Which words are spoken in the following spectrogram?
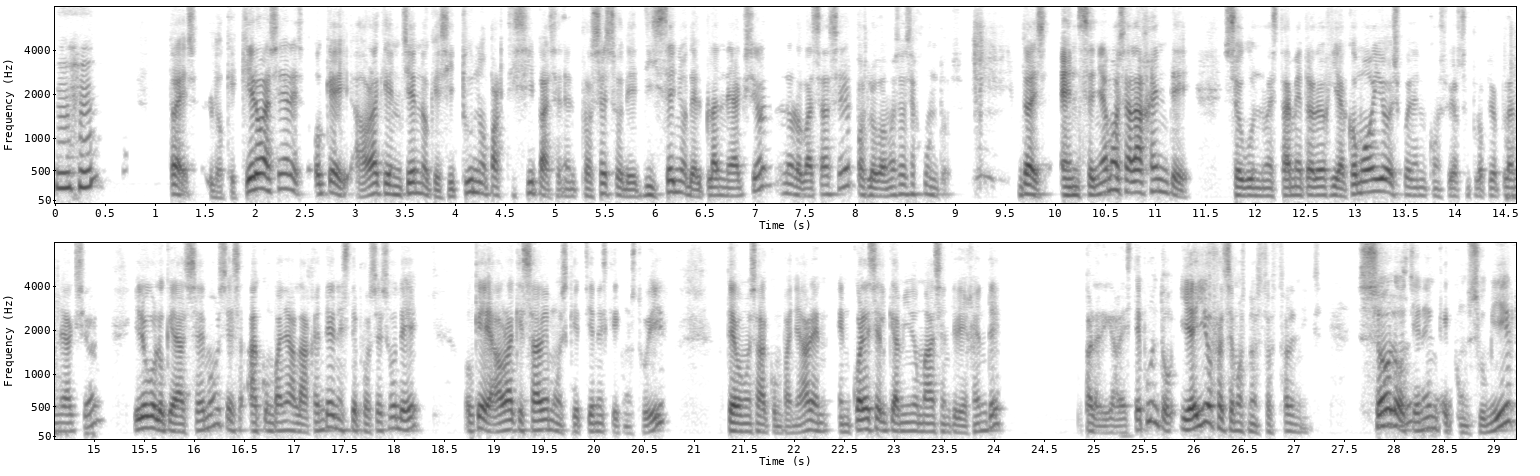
Entonces, lo que quiero hacer es, ok, ahora que entiendo que si tú no participas en el proceso de diseño del plan de acción, no lo vas a hacer, pues lo vamos a hacer juntos. Entonces, enseñamos a la gente, según nuestra metodología, cómo ellos pueden construir su propio plan de acción y luego lo que hacemos es acompañar a la gente en este proceso de, ok, ahora que sabemos que tienes que construir, te vamos a acompañar en, en cuál es el camino más inteligente para llegar a este punto. Y ahí ofrecemos nuestros trainings. Solo tienen que consumir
